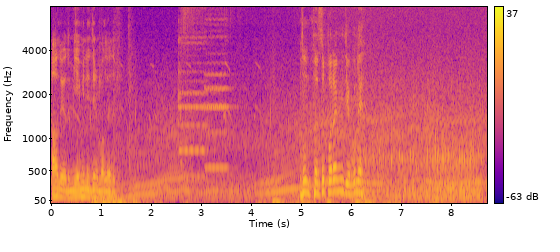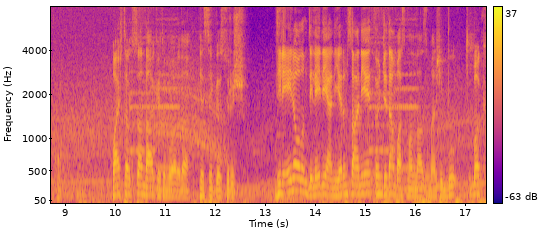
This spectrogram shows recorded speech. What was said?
Alıyordum yemin ederim alıyordum. Oğlum paso param gidiyor bu ne? Watch Dogs'tan daha kötü bu arada. Kesinlikle sürüş. Delay'li oğlum delay'li yani yarım saniye önceden basman lazım her şey. Bu bak.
